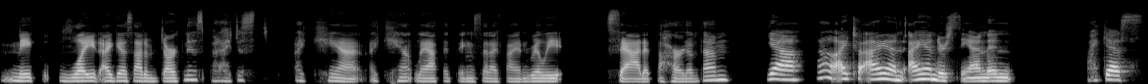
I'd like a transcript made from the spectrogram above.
make light, I guess, out of darkness, but I just, I can't, I can't laugh at things that I find really sad at the heart of them. Yeah. No, I, t- I, un- I understand. And I guess,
